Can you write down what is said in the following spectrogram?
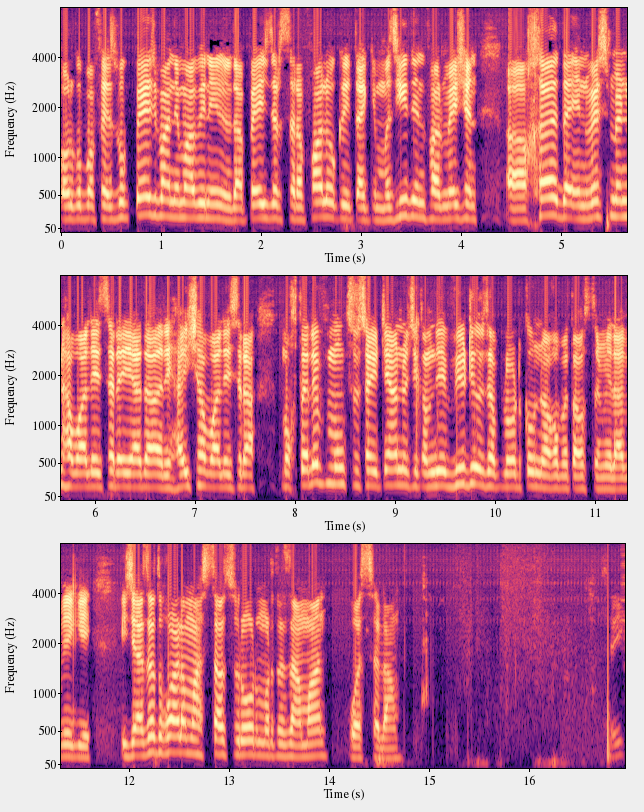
او کو په فیسبوک پیج باندې ما وینئ نو دا پیج در سره فالو کړئ تاکي مزید انفارمیشن خه د انویسټمنټ حواله سره یا د رهایش حواله سره مختلف مونږ سوسایټیانو چې کوم دی ویډیوز اپلوډ کوو نو هغه به تاسو ته ملاویږي اجازه غواړم تاسو رور مرتضی امان والسلام صحیح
